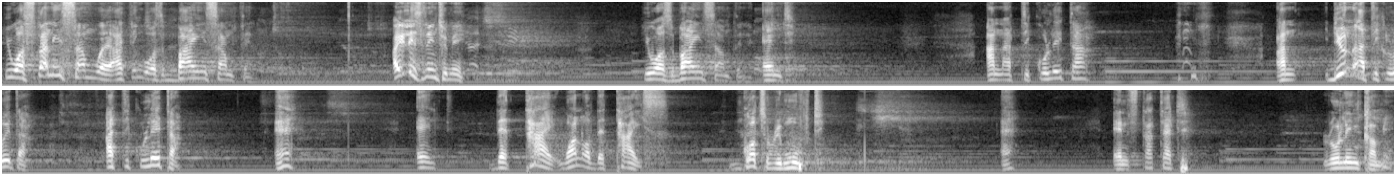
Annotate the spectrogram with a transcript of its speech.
He was standing somewhere. I think he was buying something. Are you listening to me? He was buying something, and an articulator. and do you know articulator? Articulator. Eh? And the tie, one of the ties, got removed. Eh? And started rolling coming.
